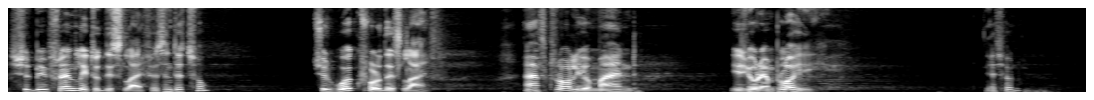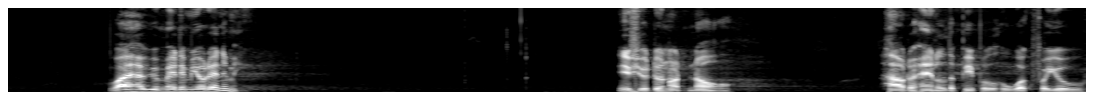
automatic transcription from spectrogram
should be friendly to this life, isn't it so? Should work for this life. After all, your mind is your employee. Yes or no? Why have you made him your enemy? If you do not know how to handle the people who work for you,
